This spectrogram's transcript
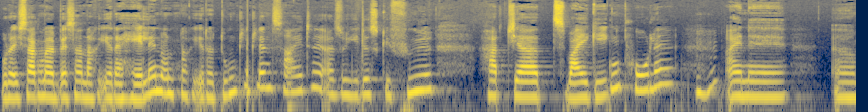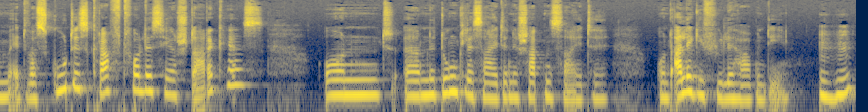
oder ich sage mal besser nach ihrer hellen und nach ihrer dunklen Seite. Also jedes Gefühl hat ja zwei Gegenpole. Mhm. Eine ähm, etwas Gutes, Kraftvolles, sehr Starkes und ähm, eine dunkle Seite, eine Schattenseite. Und alle Gefühle haben die. Mhm.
